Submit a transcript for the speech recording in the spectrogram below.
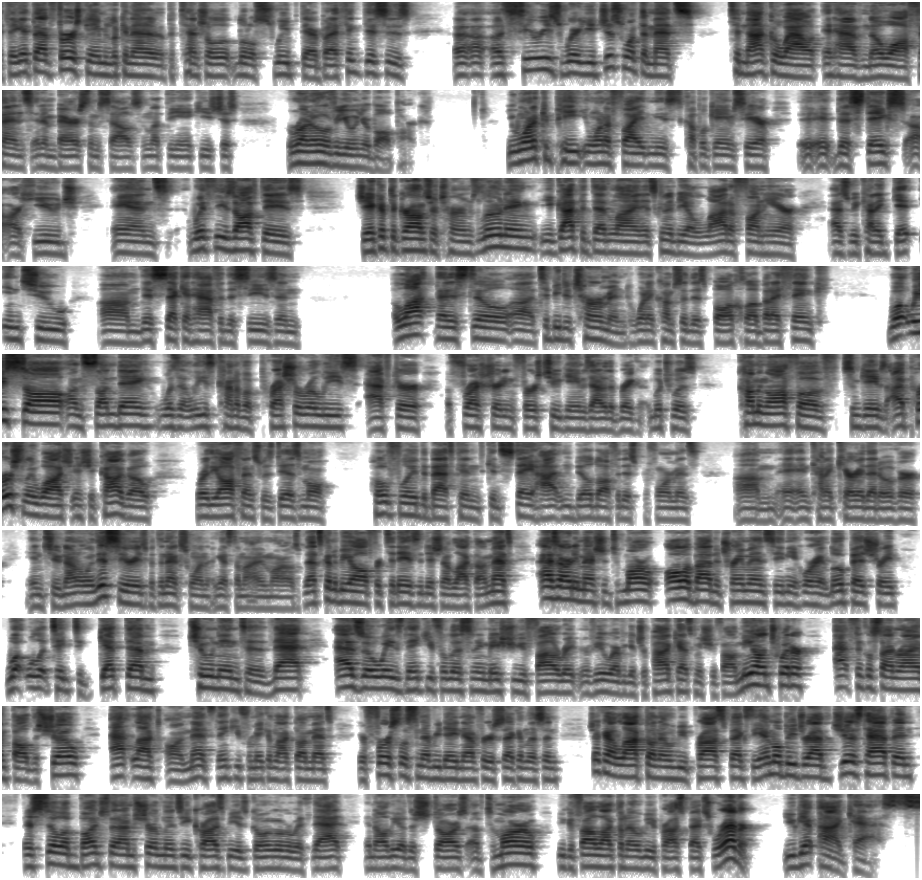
If they get that first game, you're looking at a potential little sweep there. But I think this is a, a series where you just want the Mets to not go out and have no offense and embarrass themselves and let the Yankees just run over you in your ballpark. You want to compete, you want to fight in these couple games here. It, it, the stakes are huge. And with these off days, Jacob DeGrom's returns looming. You got the deadline. It's going to be a lot of fun here as we kind of get into um, this second half of the season. A lot that is still uh, to be determined when it comes to this ball club, but I think what we saw on Sunday was at least kind of a pressure release after a frustrating first two games out of the break, which was coming off of some games I personally watched in Chicago where the offense was dismal hopefully the bats can can stay hot and build off of this performance um, and, and kind of carry that over into not only this series but the next one against the Miami Marlins. But that's going to be all for today's edition of Locked On Mets. As I already mentioned, tomorrow all about a Trey Mancini, Jorge Lopez trade. What will it take to get them? Tune into that. As always, thank you for listening. Make sure you follow, rate, and review wherever you get your podcast. Make sure you follow me on Twitter at Finkelstein Ryan. Follow the show at Locked On Mets. Thank you for making Locked On Mets your first listen every day. Now for your second listen. Check out Locked On MLB Prospects. The MLB draft just happened. There's still a bunch that I'm sure Lindsey Crosby is going over with that and all the other stars of tomorrow. You can follow Locked On MLB Prospects wherever you get podcasts.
